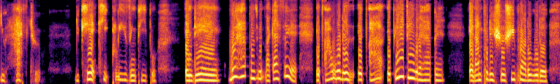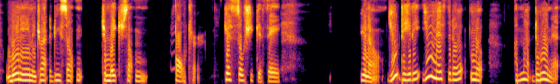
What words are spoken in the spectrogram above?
You have to. You can't keep pleasing people. And then what happens with like I said, if I would have if I if anything would have happened and I'm pretty sure she probably would have went in and tried to do something to make something falter. Just so she could say, you know, you did it, you messed it up. Know, I'm not doing that.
